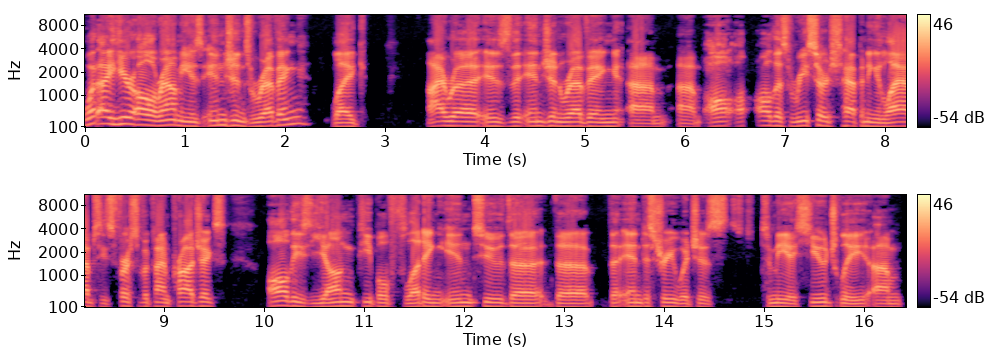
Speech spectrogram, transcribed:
what I hear all around me is engines revving. Like IRA is the engine revving. Um, um, all all this research happening in labs. These first of a kind projects. All these young people flooding into the the the industry, which is to me a hugely um,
